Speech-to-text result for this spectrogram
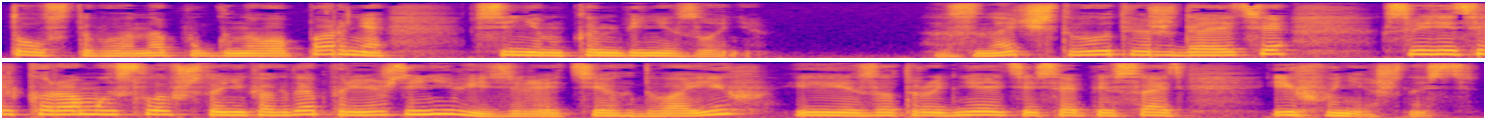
толстого напуганного парня в синем комбинезоне. «Значит, вы утверждаете, свидетель Коромыслов, что никогда прежде не видели тех двоих и затрудняетесь описать их внешность?»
